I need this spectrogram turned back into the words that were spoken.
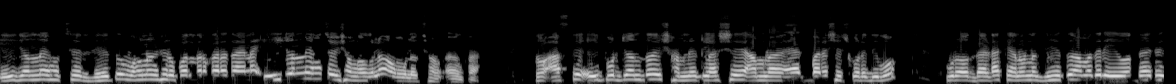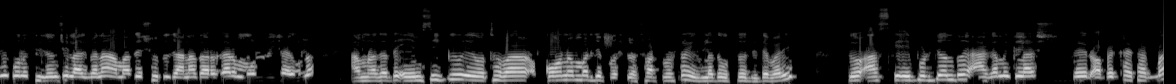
এই জন্যই হচ্ছে যেহেতু ভগ্নাংশে রূপান্তর করা যায় না, এই জন্যই হচ্ছে ওই সংখ্যাগুলো অমূলদ সংখ্যা। তো আজকে এই পর্যন্তই, সামনের ক্লাসে আমরা একবারে শেষ করে দিব। পুরো অধ্যায়টা, কেননা যেহেতু আমাদের এই অধ্যায় থেকে কোনো সৃজনশীল আসবে না, আমাদের শুধু জানা দরকার মূল বিষয়গুলো। আমরা যাতে এমসিকিউ অথবা ক নম্বর যে প্রশ্ন, শর্ট প্রশ্ন, এগুলোতে উত্তর দিতে পারি। তো আজকে এই পর্যন্ত আগামী ক্লাসের অপেক্ষায় থাকবা।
